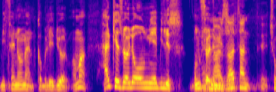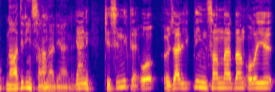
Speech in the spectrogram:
bir fenomen kabul ediyorum ama herkes öyle olmayabilir. Onu söylemeye Onlar zaten e, çok nadir insanlar ha, yani. Yani kesinlikle o özellikli insanlardan olayı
